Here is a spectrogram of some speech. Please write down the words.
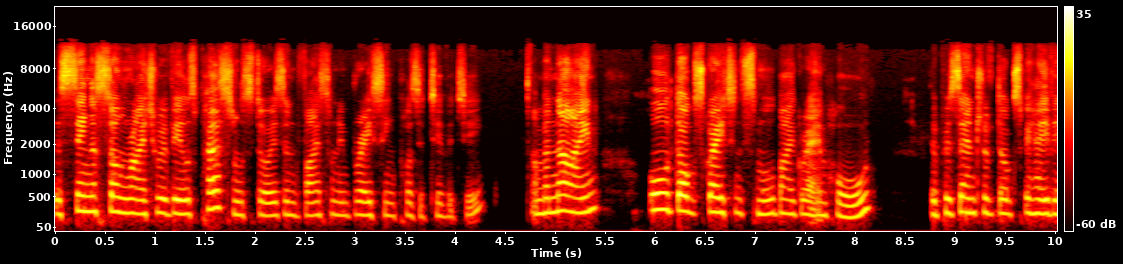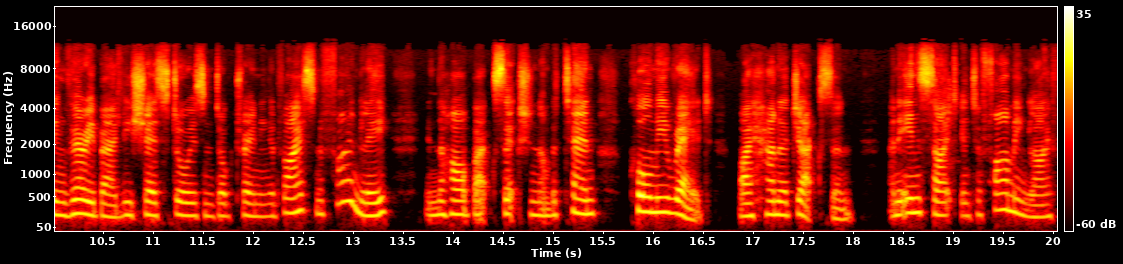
The singer songwriter reveals personal stories and advice on embracing positivity. Number nine, All Dogs Great and Small by Graham Hall. The presenter of Dogs Behaving Very Badly shares stories and dog training advice. And finally, in the hardback section, number 10, Call Me Red by Hannah Jackson, an insight into farming life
